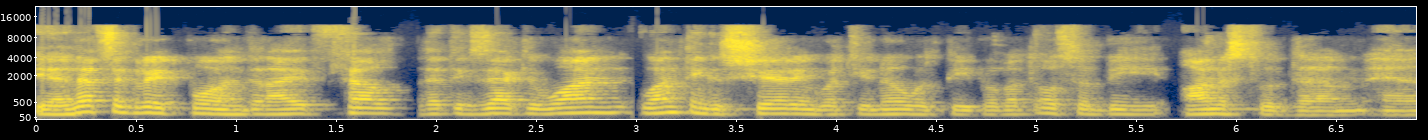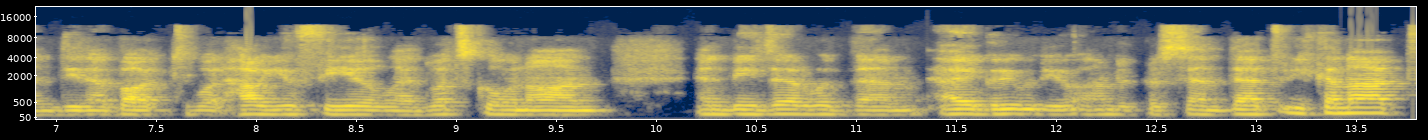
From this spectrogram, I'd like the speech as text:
Yeah, that's a great point. And I felt that exactly one one thing is sharing what you know with people, but also be honest with them and you know about what how you feel and what's going on and be there with them. I agree with you 100% that you cannot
